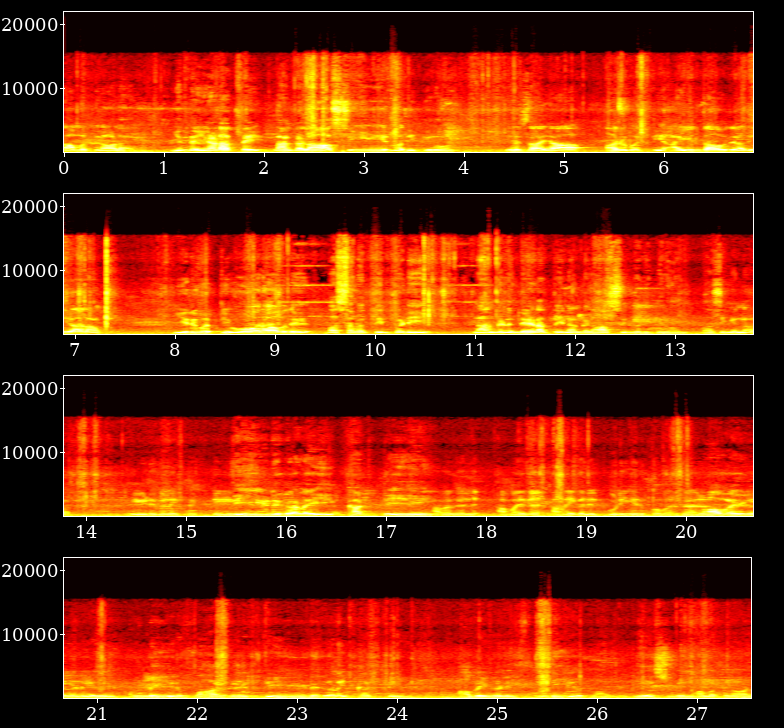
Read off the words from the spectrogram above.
நாமத்தினால இந்த இடத்தை நாங்கள் ஆசீர்வதிக்கிறோம். எசாயா அறுபத்தி ஐந்தாவது அதிகாரம் இருபத்தி ஓராவது வசனத்தின்படி நாங்கள் இந்த இடத்தை நாங்கள் ஆசீர்வதிக்கிறோம். வாசிங்கன்னா வீடுகளை கட்டி வீடுகளை கட்டி அவைகள் அவைகள் அவைகளில் குடியிருப்பவர்கள் அவைகளில் குடியிருப்பார்கள். வீடுகளை கட்டி அவைகளில் குடியிருப்பார்கள். இயேசுவின் நாமத்தினால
